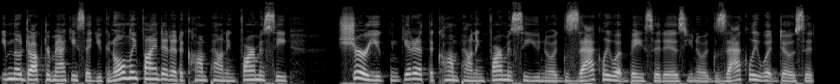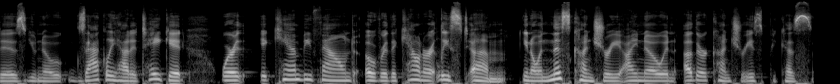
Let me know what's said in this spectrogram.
even though Dr. Mackey said you can only find it at a compounding pharmacy, sure you can get it at the compounding pharmacy you know exactly what base it is you know exactly what dose it is you know exactly how to take it where it can be found over the counter at least um, you know in this country i know in other countries because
